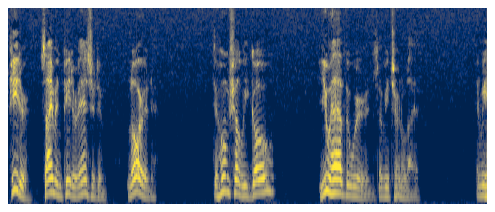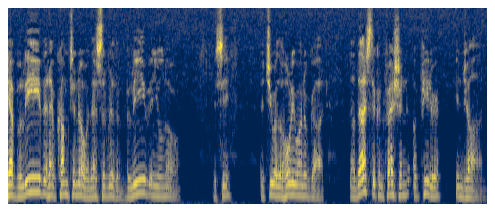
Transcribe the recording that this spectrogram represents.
Peter, Simon Peter answered him, Lord, to whom shall we go? You have the words of eternal life. And we have believed and have come to know, and that's the rhythm. Believe and you'll know. You see? That you are the Holy One of God. Now that's the confession of Peter in John.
